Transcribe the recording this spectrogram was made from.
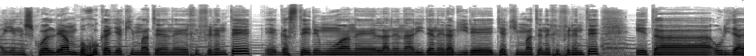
haien eskualdean bojoka jakin baten e, referente, e, gazte ere e, lanen ari den eragire jakin baten referente eta hori da,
